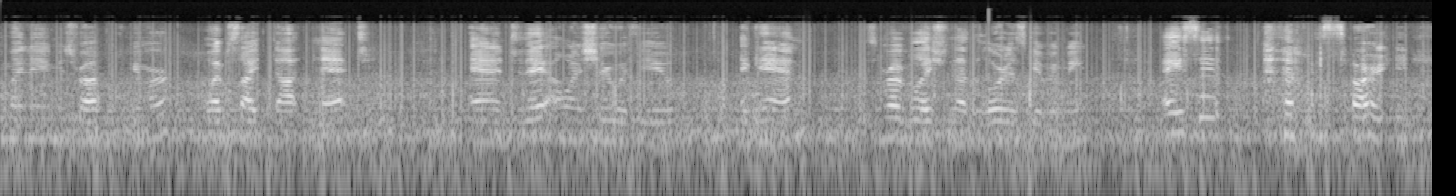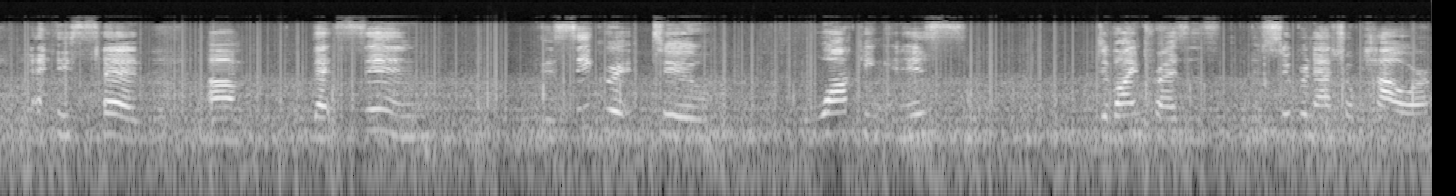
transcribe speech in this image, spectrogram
my name is Robin Bremer, website.net, and today I want to share with you again some revelation that the Lord has given me. And He said, sorry, and He said um, that sin, the secret to walking in His divine presence and supernatural power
